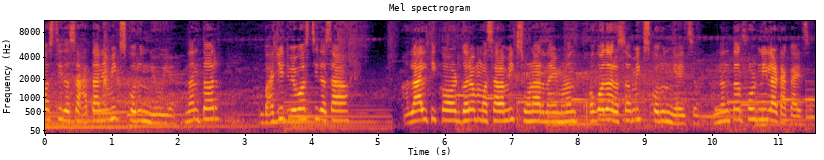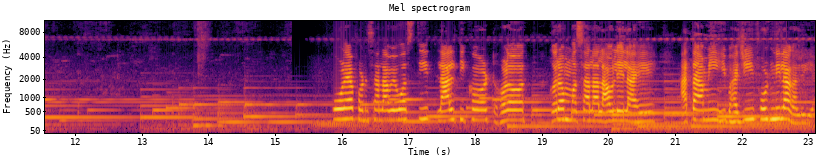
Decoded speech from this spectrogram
व्यवस्थित असा हाताने मिक्स करून घेऊया. नंतर भाजीत व्यवस्थित असा लाल तिखट गरम मसाला मिक्स होणार नाही म्हणून अगोदर असं मिक्स करून घ्यायचं. नंतर फोडणीला टाकायचं. पोळ्या फणसाला व्यवस्थित लाल तिखट हळद गरम मसाला लावलेला आहे. आता आम्ही ही भाजी फोडणीला घालूया.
